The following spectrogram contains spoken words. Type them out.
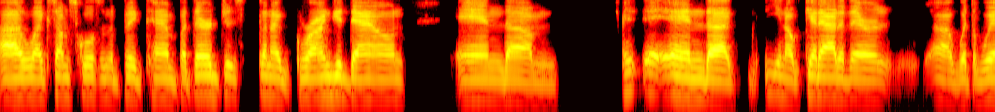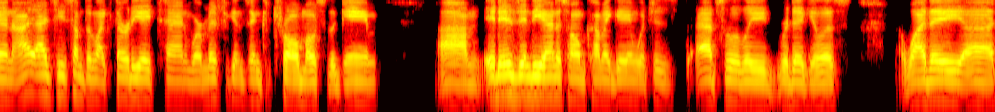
uh, like some schools in the Big Ten, but they're just going to grind you down and, um, and, uh, you know, get out of there uh, with the win. I, I see something like 38 10 where Michigan's in control most of the game. Um, it is Indiana's homecoming game, which is absolutely ridiculous. Why they uh,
